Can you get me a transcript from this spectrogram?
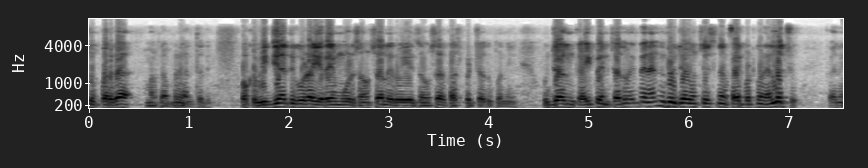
సూపర్గా మన కంపెనీ వెళ్తుంది. ఒక విద్యార్థి కూడా ఇరవై మూడు సంవత్సరాలు ఇరవై ఐదు సంవత్సరాలు కష్టపడి చదువుకొని ఉద్యోగంకి అయిపోయింది. చదువు అయిపోయిన ఉద్యోగం చేసి నేను ఫైర్ పట్టుకొని వెళ్ళొచ్చు. కానీ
